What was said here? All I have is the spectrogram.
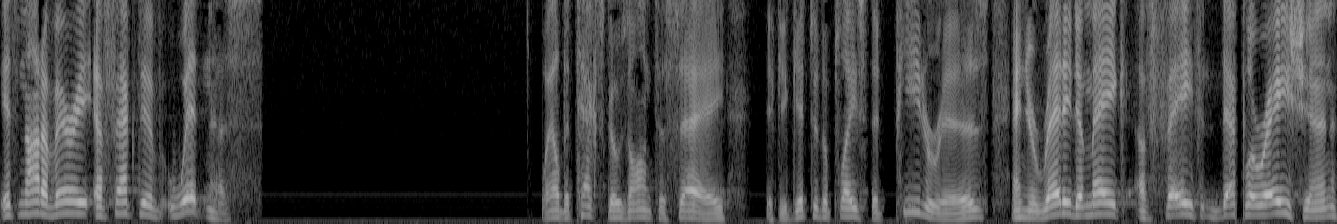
it's not a very effective witness. Well, the text goes on to say if you get to the place that Peter is and you're ready to make a faith declaration,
